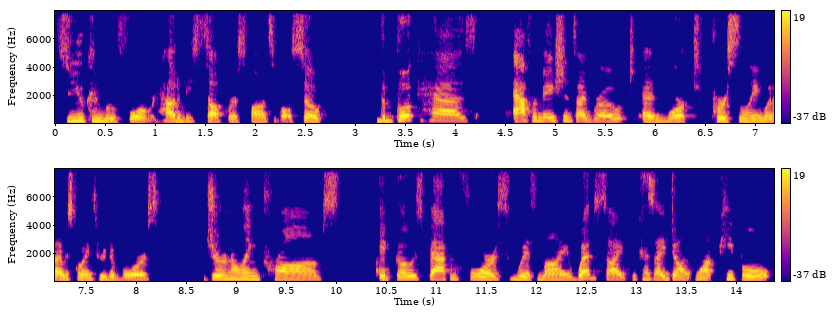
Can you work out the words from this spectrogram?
so you can move forward, how to be self responsible. So the book has affirmations I wrote and worked personally when I was going through divorce, journaling prompts. It goes back and forth with my website because I don't want people.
